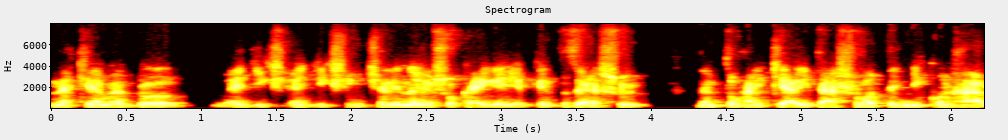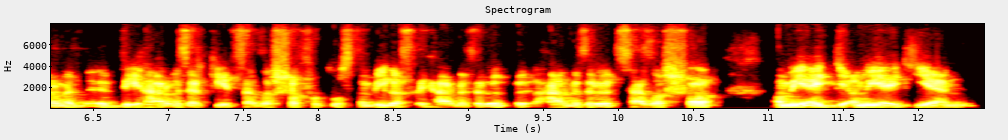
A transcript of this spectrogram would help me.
Nekem ebből egyik, egyik sincsen. Én nagyon sokáig egyébként az első nem tudom hány kiállításomat egy Nikon 3, D3200-assal fotóztam, igaz, egy 3500-assal, ami egy, ami egy ilyen,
